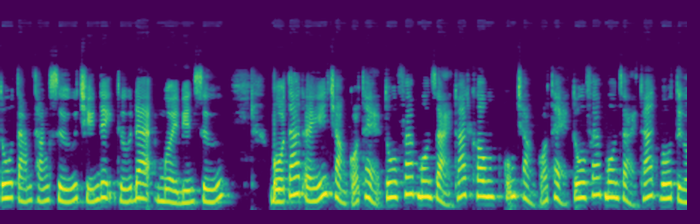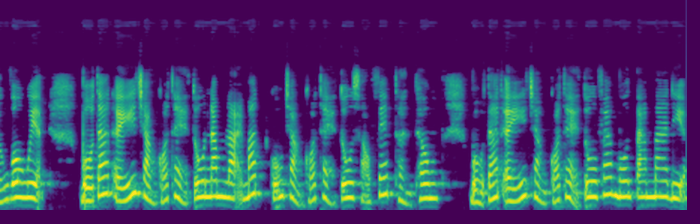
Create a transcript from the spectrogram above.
tu tám thắng xứ, chín định thứ đại, mười biến xứ. Bồ Tát ấy chẳng có thể tu pháp môn giải thoát không, cũng chẳng có thể tu pháp môn giải thoát vô tướng vô nguyện. Bồ Tát ấy chẳng có thể tu năm loại mắt, cũng chẳng có thể tu sáu phép thần thông. Bồ Tát ấy chẳng có thể tu pháp môn tam ma địa,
